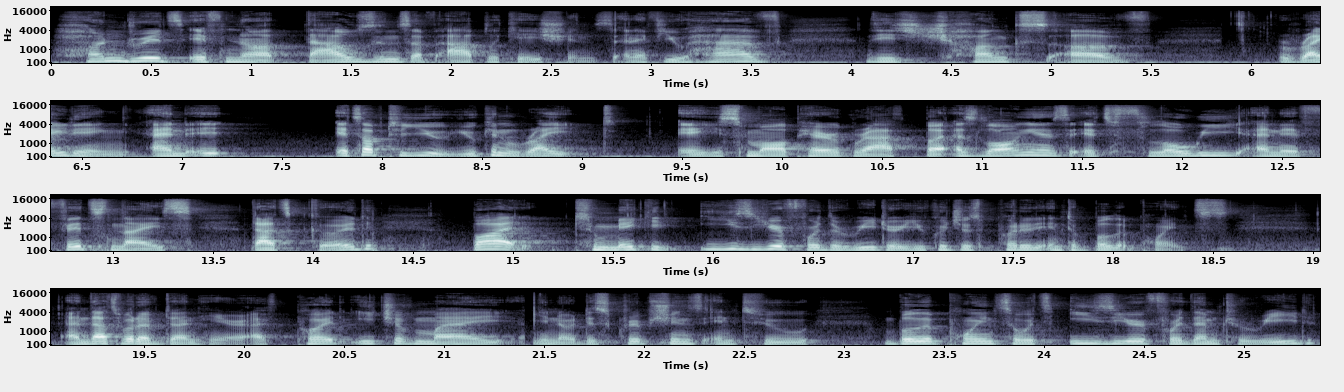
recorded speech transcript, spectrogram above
hundreds, if not thousands, of applications. And if you have these chunks of writing, and it it's up to you. You can write a small paragraph, but as long as it's flowy and it fits nice, that's good. But to make it easier for the reader, you could just put it into bullet points. And that's what I've done here. I've put each of my, you know, descriptions into bullet points so it's easier for them to read.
